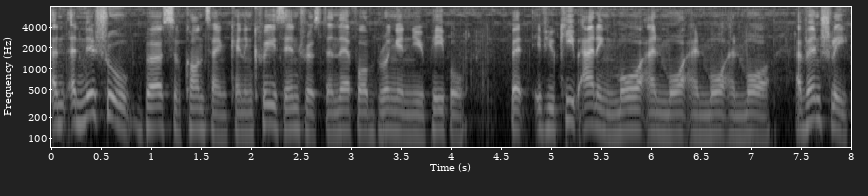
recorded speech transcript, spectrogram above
an initial burst of content can increase interest and therefore bring in new people. But if you keep adding more and more and more and more, eventually,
